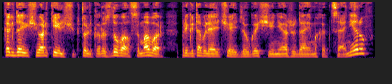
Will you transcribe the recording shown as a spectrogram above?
когда еще артельщик только раздувал самовар, приготовляя чай для угощения ожидаемых акционеров,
